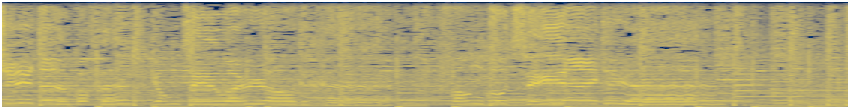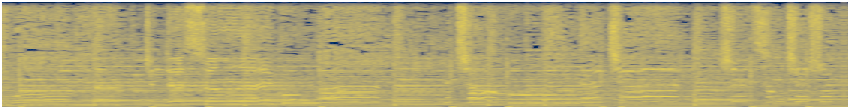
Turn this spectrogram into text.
是的过分，用最温柔的狠，放过最爱的人。我们真的算爱过吗？那吵不完的架，是从前说不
